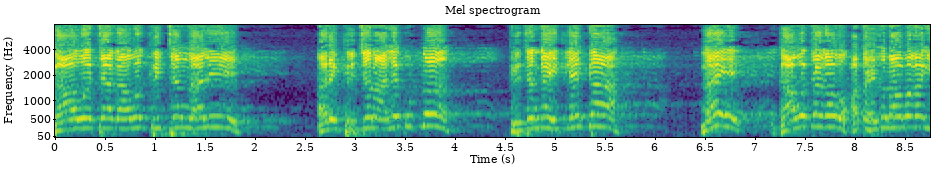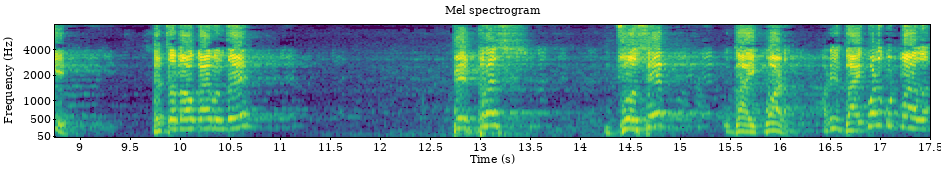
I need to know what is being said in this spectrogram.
गावच्या गाव ख्रिश्चन झाली. अरे ख्रिश्चन आले कुठनं? ख्रिश्चन काय इथले आहेत का? नाही गावच्या गाव. आता ह्याचं नाव बघा की. ह्याचं नाव काय म्हणतोय? Petrus Joseph Gaikwad. अरे गायकवाड कुठलं आलं?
